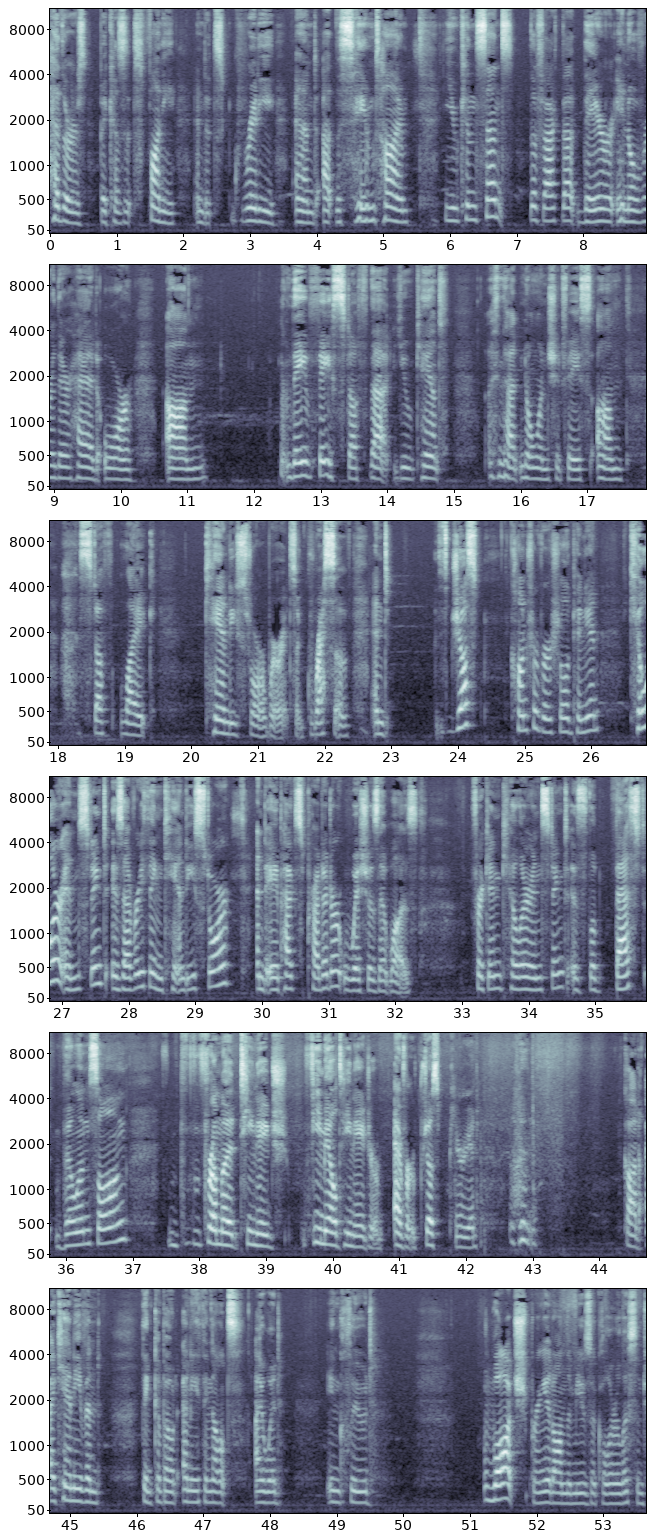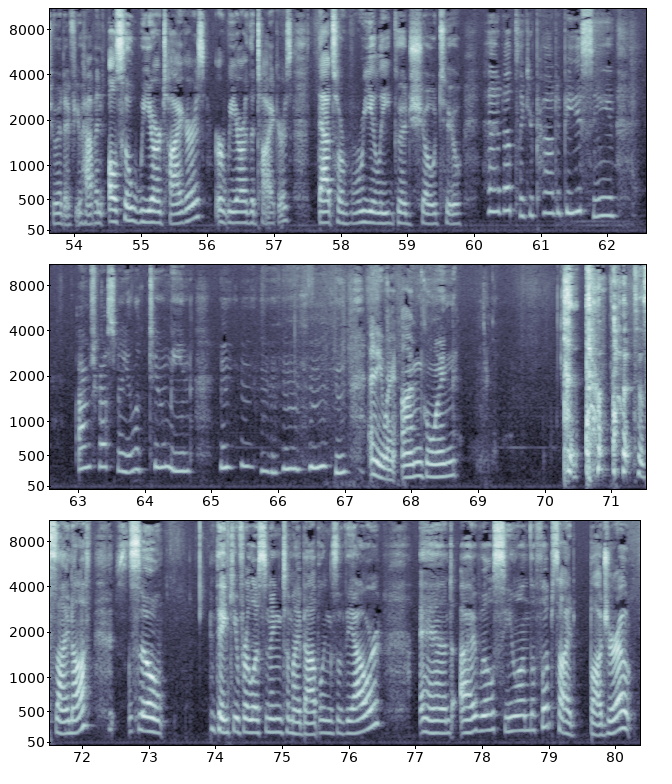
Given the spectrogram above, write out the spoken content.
Heathers, because it's funny and it's gritty, and at the same time, you can sense the fact that they're in over their head or um, they've faced stuff that you can't, that no one should face. Um, stuff like Candy Store, where it's aggressive and just controversial opinion, Killer Instinct is everything Candy Store and Apex Predator wishes it was. Freaking Killer Instinct is the best villain song from a teenage female teenager ever, just period. God, I can't even think about anything else I would include watch Bring It On the musical or listen to it if you haven't. Also, We Are Tigers or We Are the Tigers. That's a really good show too. Head up like you're proud to be seen. Arms crossed, no, you look too mean. anyway, I'm going to sign off. So, thank you for listening to my babblings of the hour, and I will see you on the flip side. Bodger out.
